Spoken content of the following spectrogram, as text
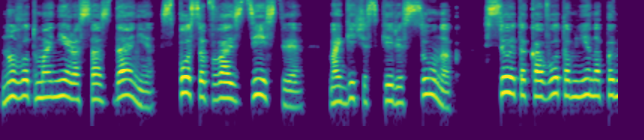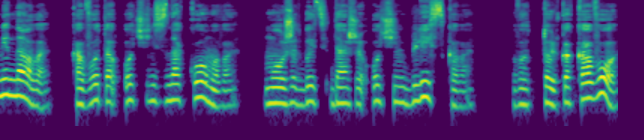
Но вот манера создания, способ воздействия, магический рисунок – все это кого-то мне напоминало кого-то очень знакомого, может быть, даже очень близкого. Вот только кого?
